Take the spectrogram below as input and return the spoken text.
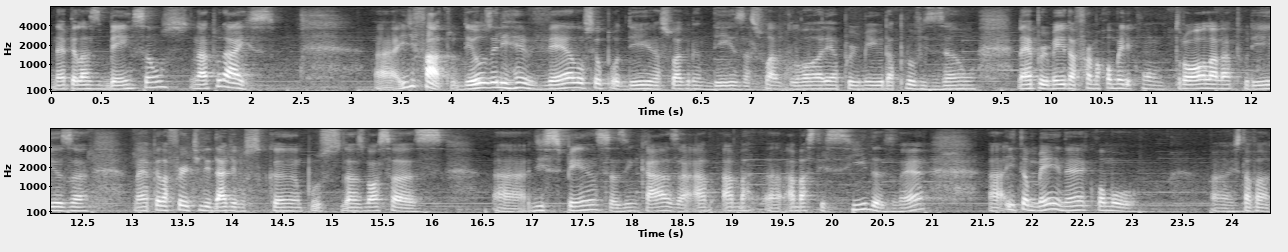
né, pelas bênçãos naturais. Ah, e de fato, Deus ele revela o seu poder, a sua grandeza, a sua glória por meio da provisão, né, por meio da forma como ele controla a natureza, né, pela fertilidade nos campos, das nossas ah, dispensas em casa abastecidas, né, ah, e também, né, como ah, estava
